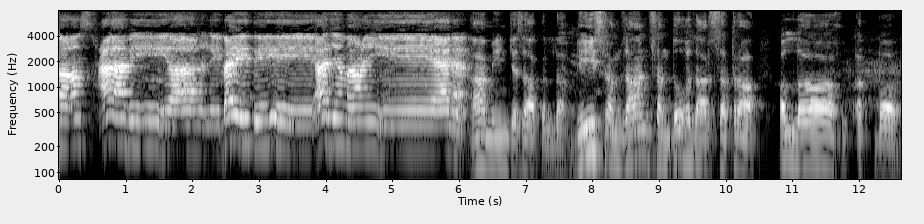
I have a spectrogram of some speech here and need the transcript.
وأصحابه وأهل بيته أجمعين آمین. جزاک اللہ. بیس رمضان سن دو ہزار سترہ الله أكبر.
